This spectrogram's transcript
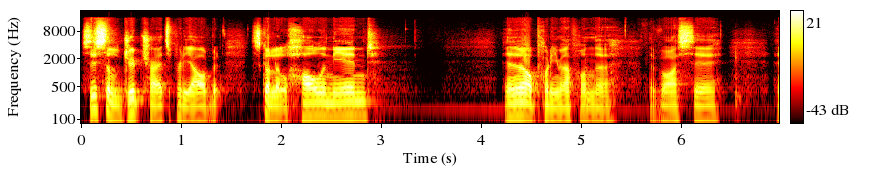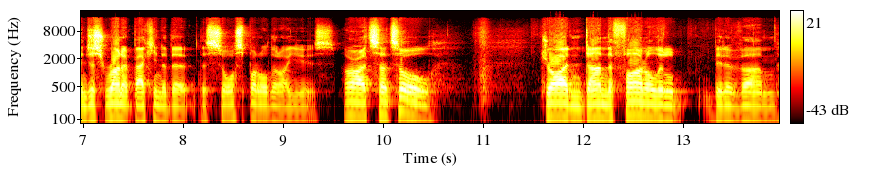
so this little drip tray, it's pretty old, but it's got a little hole in the end. And then I'll put him up on the, the vise there and just run it back into the, the sauce bottle that I use. All right, so it's all dried and done. The final little bit of, um,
